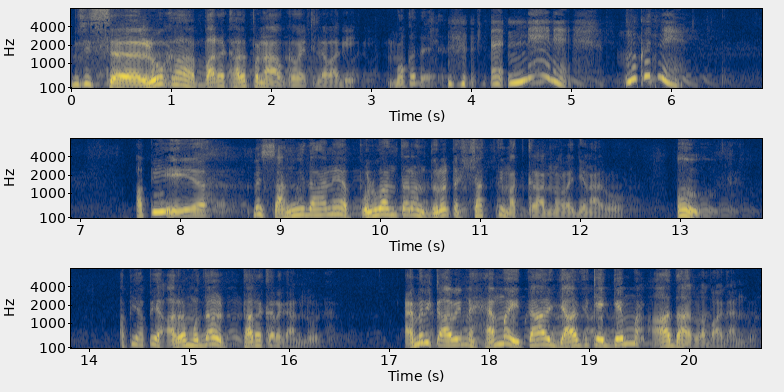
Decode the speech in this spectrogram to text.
මිසිස් ලෝකා බර කල්පනාවක වැටිල වගේ. මොකද? නෑ නෑ මොකුත් නෑ. අපි මේ සංවිධානය පුළුවන් තරම් දුරට ශක්තිමත් කරන්න ඕන ජනාරෝ. ඔව්. අපි අපේ අරමුදල් තර කරගන්න ඕන. ඇමරිකාවෙන්න හැම ඉතාලි ජාතිකයෙක්ගෙන්ම ආධාර ලබා ගන්න ඕන.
